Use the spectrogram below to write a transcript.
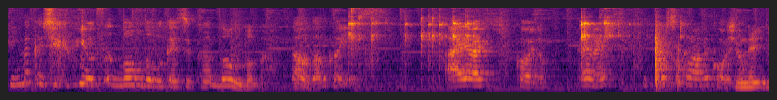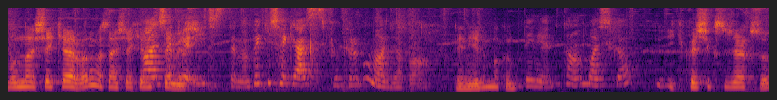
Silme kaşık mı yoksa dolu dolu kaşık mı? Dolu dolu. Dolu dolu koyuyoruz. Haydi bak koydum. Evet. Bir kaşık kahve koydum. Şimdi bunda şeker var ama sen şeker ben şeker istemiyorsun. hiç istemiyorum. Peki şekersiz köpürür mü acaba? Deneyelim bakalım. Deneyelim. Tamam başka? İki kaşık sıcak su.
